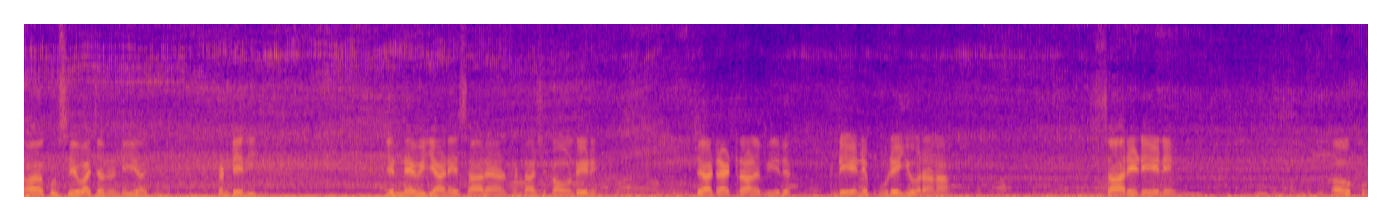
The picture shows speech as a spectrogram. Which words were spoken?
ਆਹ ਕੋਈ ਸੇਵਾ ਚੱਲਣ ਦੀ ਅੱਜ, ਠੰਡੇ ਦੀ। ਜਿੰਨੇ ਵੀ ਜਾਣੇ ਸਾਰਿਆਂ ਨੂੰ ਠੰਡਾ ਛਕਾਉਂਦੇ ਨੇ। ਤੇ ਆਹ ਟਰੈਕਟਰ ਵਾਲੇ ਵੀਰ ਡੇ ਨੇ ਪੂਰੇ ਜ਼ੋਰਾਂ ਨਾਲ। ਸਾਰੇ ਡੇ ਨੇ। ਓਹੋ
